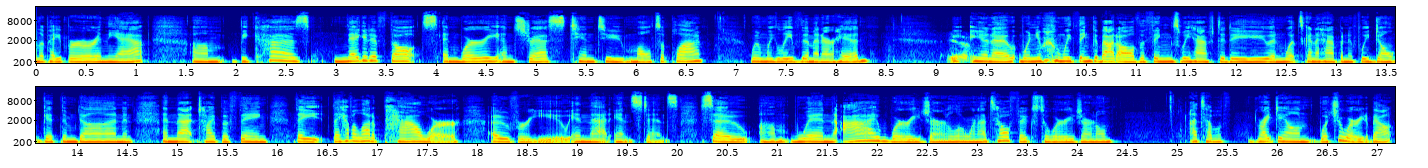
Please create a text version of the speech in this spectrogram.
the paper or in the app um, because negative thoughts and worry and stress tend to multiply when we leave them in our head. Yeah. You know, when, you, when we think about all the things we have to do and what's going to happen if we don't get them done and, and that type of thing, they, they have a lot of power over you in that instance. So um, when I worry journal or when I tell folks to worry journal, I tell write down what you're worried about,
